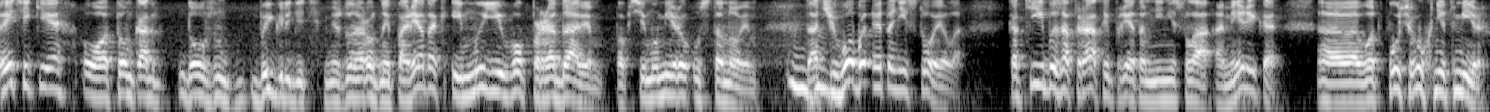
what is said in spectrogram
этике, о том, как должен выглядеть международный порядок, и мы его продавим, по всему миру установим. Угу. Да, чего бы это ни стоило – какие бы затраты при этом не несла Америка, э, вот пусть рухнет мир,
